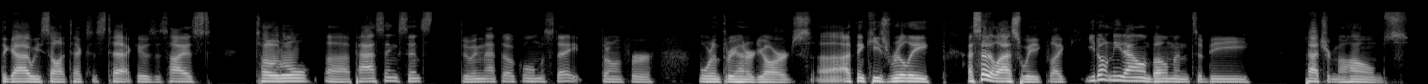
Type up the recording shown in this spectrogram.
the guy we saw at Texas Tech. It was his highest total uh, passing since doing that to Oklahoma State, throwing for more than 300 yards. Uh, I think he's really, I said it last week, like you don't need Alan Bowman to be Patrick Mahomes.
